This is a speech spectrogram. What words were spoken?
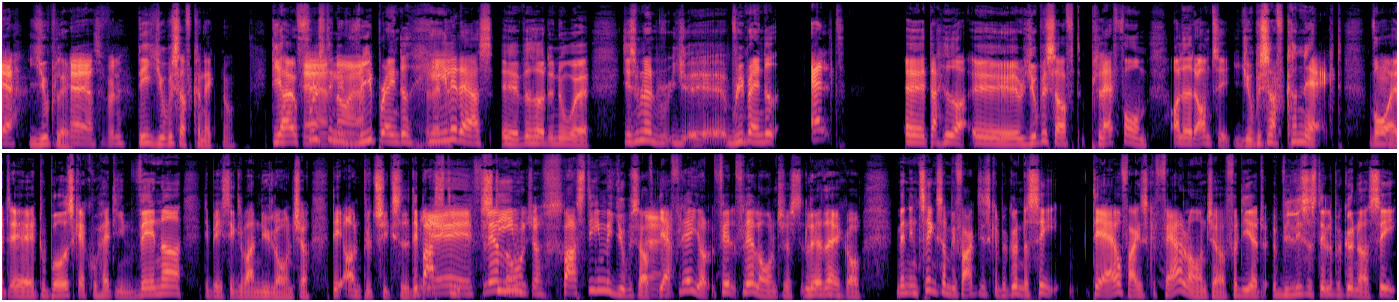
Ja. Uplay. Ja, ja, selvfølgelig. Det er Ubisoft Connect nu. De har jo Ja, fuldstændig nå ja. rebrandet hele deres, øh, hvad hedder det nu, øh, de har simpelthen øh, rebrandet alt, øh, der hedder øh, Ubisoft Platform, og lavet det om til Ubisoft Connect, hvor Mm. at, øh, du både skal kunne have dine venner, det er basically bare en ny launcher, det er en butikside, det er bare Yay, Steam, Steam launchers. Bare Steam med Ubisoft. Ja, Ja, flere, flere, flere launchers. Der i går. Men en ting, som vi faktisk er begyndt at se, det er jo faktisk færre launcher, fordi at vi lige så stille begynder at se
